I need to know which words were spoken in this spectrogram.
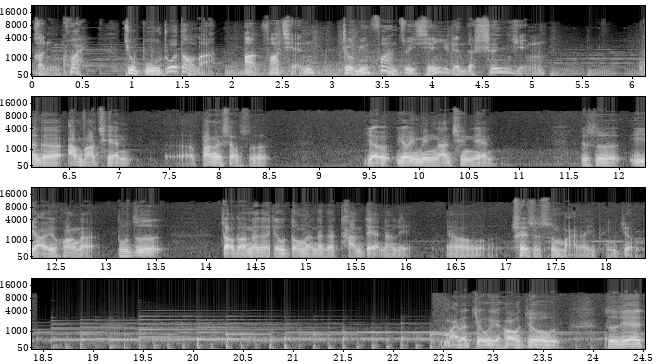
很快就捕捉到了案发前这名犯罪嫌疑人的身影。那个案发前，呃，半个小时，有有一名男青年，就是一摇一晃的独自。走到那个流动的那个摊点那里，然后确实是买了一瓶酒。买了酒以后就直接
